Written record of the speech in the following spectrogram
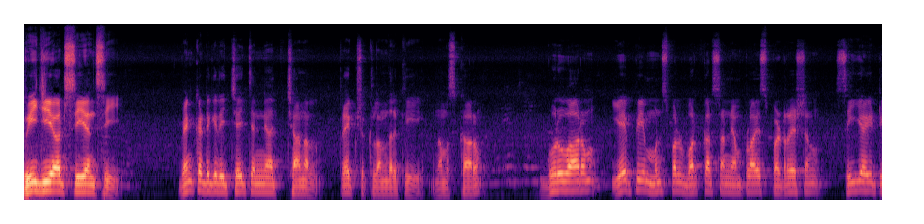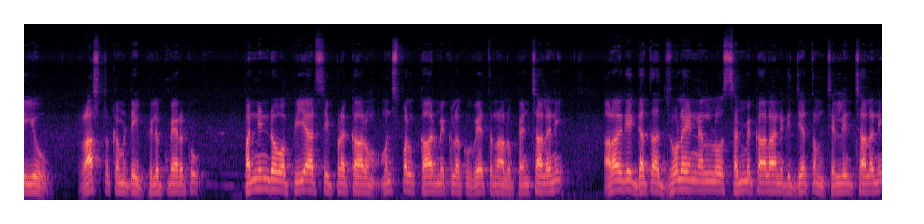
VGR CNC Venkatagiri Chaitanya channel ప్రేక్షకులందరికీ నమస్కారం. గురువారం AP municipal workers and employees federation CITU రాష్ట్ర కమిటీ పిలుపు మేరకు పన్నెండవ పిఆర్సి ప్రకారం మున్సిపల్ కార్మికులకు వేతనాలు పెంచాలని అలాగే గత జూలై నెలలో సమ్మె కాలానికి జీతం చెల్లించాలని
